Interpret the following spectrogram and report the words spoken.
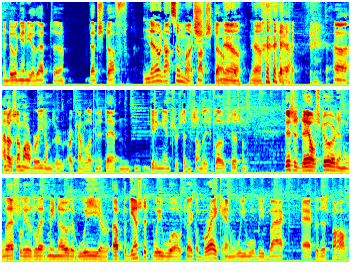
and doing any of that uh, that stuff? No, not so much. Not stuff, No, no. yeah. Uh, I know some arboretums are, are kind of looking at that and getting interested in some of these closed systems. This is Dale Stewart, and Leslie has let me know that we are up against it. We will take a break, and we will be back after this pause.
